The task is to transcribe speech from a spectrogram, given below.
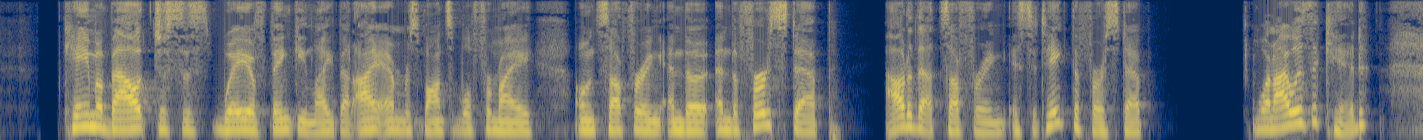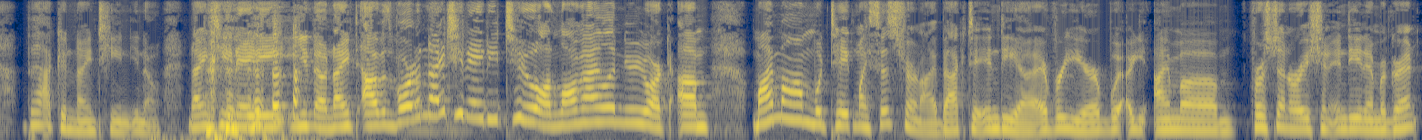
came about just this way of thinking like that I am responsible for my own suffering and the and the first step out of that suffering is to take the first step when I was a kid, back in 19, you know, 1980, you know, 19, I was born in 1982 on Long Island, New York. Um, my mom would take my sister and I back to India every year. I'm a first generation Indian immigrant,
